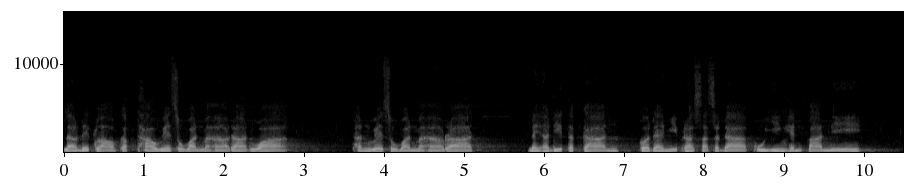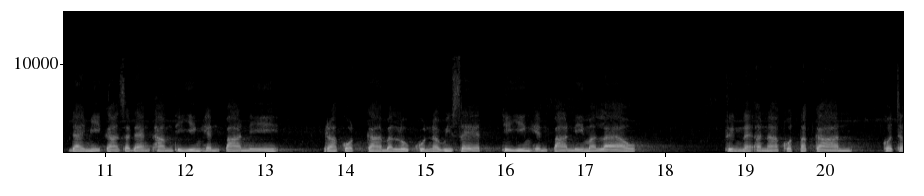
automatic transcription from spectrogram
แล้วได้กล่าวกับท้าวเวสวรรณมหาราชว่า ท่านเวสวรรณมหาราช ในอดีตการก็ได้มีพระศาสดาผู้ยิ่งเห็นปานนี้ ได้มีการแสดงธรรมที่ยิ่งเห็นปานนี้ ปรากฏการบรรลุคุณวิเศษที่ยิ่งเห็นปานนี้มาแล้ว ถึงในอนาคตการ ก็จะ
